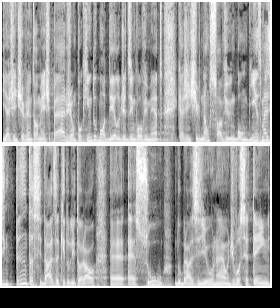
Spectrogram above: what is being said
e a gente eventualmente perde um pouquinho do modelo de desenvolvimento que a gente não só viu em Bombinhas, mas em tantas cidades aqui do litoral é, é, sul do Brasil, né? Onde você tem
